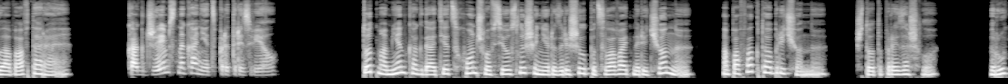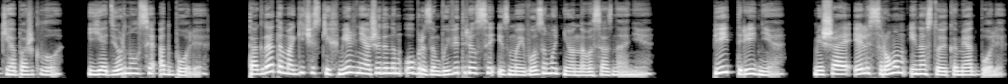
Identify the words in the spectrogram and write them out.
Глава вторая. Как Джеймс наконец протрезвел. Тот момент, когда отец Хонш во всеуслышание разрешил поцеловать нареченную, а по факту обреченную, что-то произошло. Руки обожгло, и я дернулся от боли. Тогда-то магический хмель неожиданным образом выветрился из моего замутненного сознания. Пить три дня, мешая эль с ромом и настойками от боли.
